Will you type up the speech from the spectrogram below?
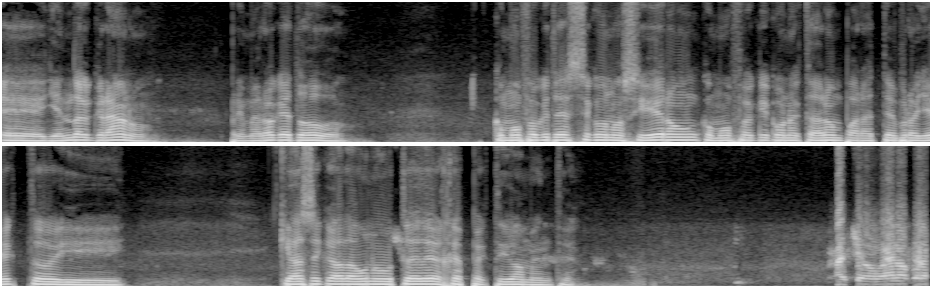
eh, yendo al grano, primero que todo, ¿cómo fue que ustedes se conocieron? ¿Cómo fue que conectaron para este proyecto? ¿Y qué hace cada uno de ustedes respectivamente? Hacho, bueno, pues,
